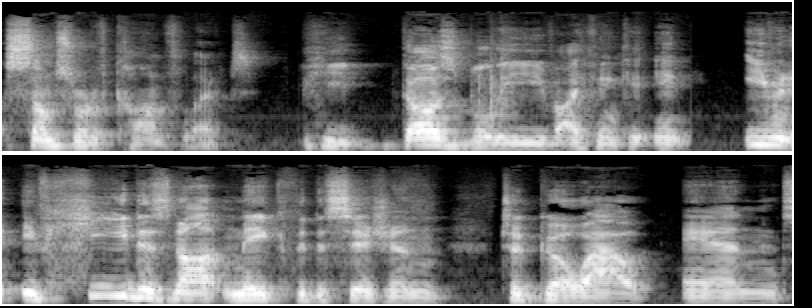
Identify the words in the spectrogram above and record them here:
some sort of conflict. He does believe, I think, in, even if he does not make the decision to go out and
